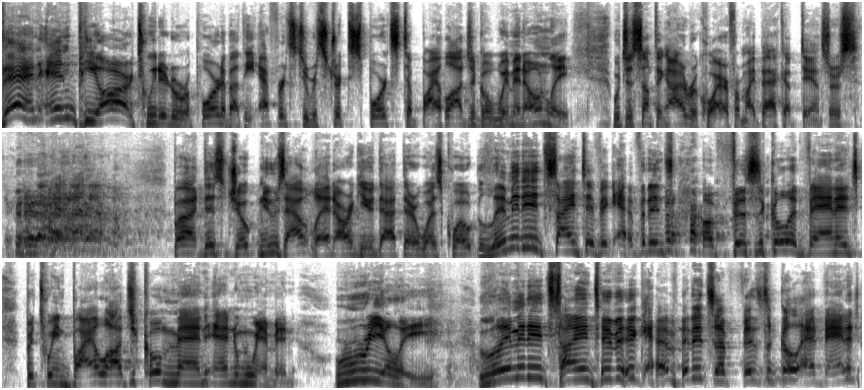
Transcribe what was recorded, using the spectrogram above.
Then NPR tweeted a report about the efforts to restrict sports to biological women only, which is something I require for my backup dancers. But this joke news outlet argued that there was, quote, limited scientific evidence of physical advantage between biological men and women. Really? Limited scientific evidence of physical advantage?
